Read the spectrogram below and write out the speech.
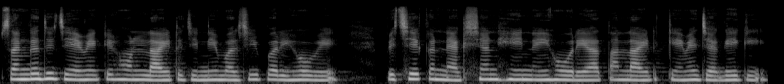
ਸੰਗਤ ਜੀ ਜਿਵੇਂ ਕਿ ਹੁਣ ਲਾਈਟ ਜਿੰਨੀ ਮਰਜ਼ੀ ਭਰੀ ਹੋਵੇ, ਪਿੱਛੇ ਕਨੈਕਸ਼ਨ ਹੀ ਨਹੀਂ ਹੋ ਰਿਹਾ ਤਾਂ ਲਾਈਟ ਕਿਵੇਂ ਜਗੇਗੀ?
